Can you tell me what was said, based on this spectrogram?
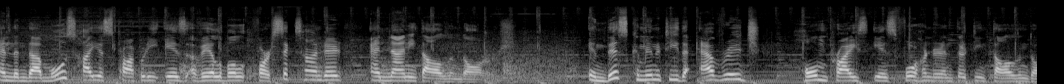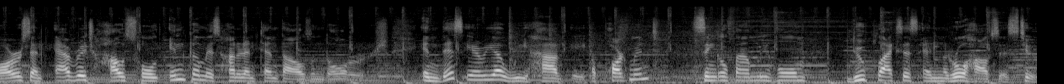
and then the most highest property is available for $690,000. In this community, the average home price is $413,000 and average household income is $110,000. In this area, we have a apartment, single family home, duplexes and row houses too.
